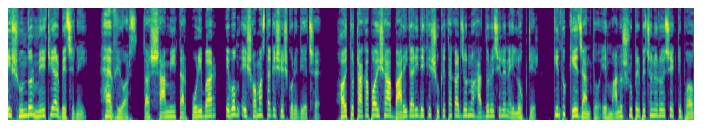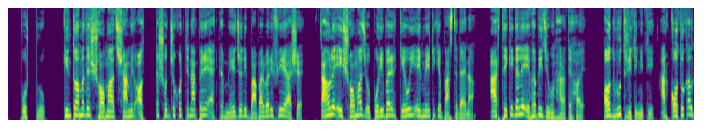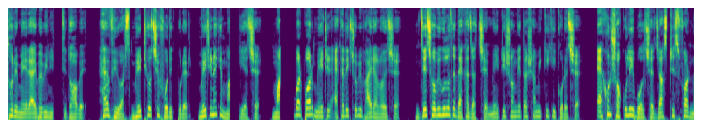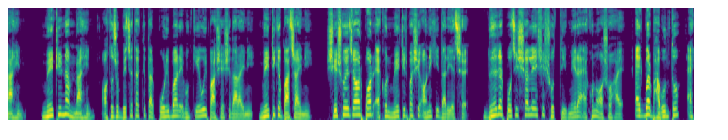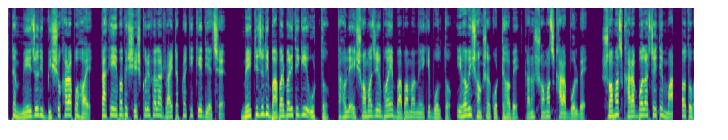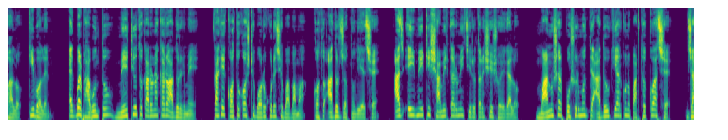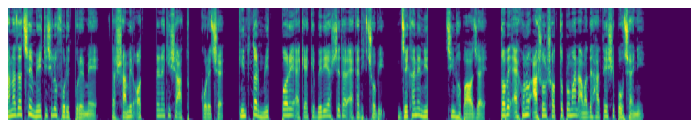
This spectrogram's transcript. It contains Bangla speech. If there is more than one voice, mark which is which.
Speaker 1: এই সুন্দর মেয়েটি আর বেঁচে নেই। হ্যাঁ ভিউয়ার্স তার স্বামী, তার পরিবার এবং এই সমাজ তাকে শেষ করে দিয়েছে। হয়তো টাকা পয়সা বাড়ি গাড়ি দেখে সুখে থাকার জন্য হাত ধরেছিলেন এই লোকটির। কিন্তু কে জানত, এ মানুষ রূপের পেছনে রয়েছে একটি ভয়ঙ্কর রূপ। কিন্তু আমাদের সমাজ স্বামীর অত্যাচার সহ্য করতে না পেরে একটা মেয়ে যদি বাবার বাড়ি ফিরে আসে, তাহলে এই সমাজ ও পরিবারের কেউই এই মেয়েটিকে বাঁচতে দেয় না। আর থেকে গেলে এভাবেই জীবন হারাতে হয়। অদ্ভুত রীতিনীতি, আর কতকাল ধরে মেয়েরা এভাবেই নিশ্চিত হবে। হ্যাঁ ভিউয়ার্স, মেয়েটি হচ্ছে ফরিদপুরের। মেয়েটি নাকি মারা গিয়েছে। মারবার পর মেয়েটির একাধিক ছবি ভাইরাল হয়েছে। যে ছবিগুলোতে দেখা যাচ্ছে, মেয়েটির সঙ্গে তার স্বামী কি কি করেছে। এখন সকলেই বলছে, জাস্টিস ফর নাহিন। মেয়েটির নাম নাহিন, অথচ বেঁচে থাকতে তার পরিবার এবং কেউই পাশে এসে দাঁড়ায়নি। মেয়েটিকে বাঁচায়নি। শেষ হয়ে যাওয়ার পর এখন মেয়েটির পাশে অনেকেই দাঁড়িয়েছে। দুই হাজার পঁচিশ সালে এসে সত্যি মেয়েরা এখনও অসহায়। একবার ভাবুন তো, একটা মেয়ে যদি বিশ্ব খারাপও হয়, তাকে এভাবে শেষ করে ফেলার রাইট আপনাকে কে দিয়েছে? মেয়েটি যদি বাবার বাড়িতে গিয়ে উঠত, তাহলে এই সমাজের ভয়ে বাবা মা মেয়েকে বলতো, এভাবেই সংসার করতে হবে, কারণ সমাজ খারাপ বলবে। সমাজ খারাপ বলার চাইতে মারাও তো ভালো, কি বলেন? একবার ভাবুন তো, মেয়েটিও তো কারও না কারও আদরের মেয়ে, তাকে কত কষ্টে বড় করেছে বাবা মা কত আদর যত্ন দিয়েছে। আজ এই মেয়েটির স্বামীর কারণেই চিরতরে শেষ হয়ে গেল। মানুষ আর পশুর মধ্যে আদৌ কি আর কোনো পার্থক্য আছে? জানা যাচ্ছে মেয়েটি ছিল ফরিদপুরের মেয়ে। তার স্বামীর অত্যাচারে নাকি সে আত্মহত্যা করেছে। কিন্তু তার মৃত্যুর পরে একে একে বেরিয়ে আসছে তার একাধিক ছবি, যেখানে চিহ্ন পাওয়া যায়। তবে এখনও আসল সত্য প্রমাণ আমাদের হাতে এসে পৌঁছায়নি।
